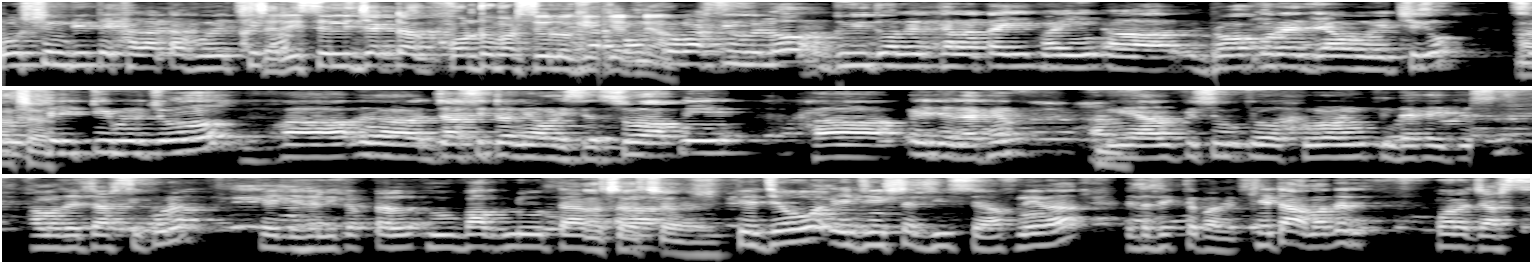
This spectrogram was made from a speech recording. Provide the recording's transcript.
নরসিংদীতে খেলাটা হয়েছিল। আচ্ছা রিসেন্টলি যে একটা কন্ট্রোভার্সি হলো ক্রিকেট নিয়ে। কন্ট্রোভার্সি হলো দুই দলের খেলাটাই মানে ড্র করে দেওয়া হয়েছিল। আচ্ছা। সেই টিমের জন্য জার্সিটা নেওয়া হয়েছে। সো আপনি এই যে দেখেন আমি আরও কিছু দেখাইতেছি আমাদের জার্সি করে এই যে হেলিকপ্টার বাবলু তার আচ্ছা, আচ্ছা। কেজেও এই জিনিসটা দিচ্ছে আপনারা এটা দেখতে পারেন। এটা আমাদের পরে জার্সি।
